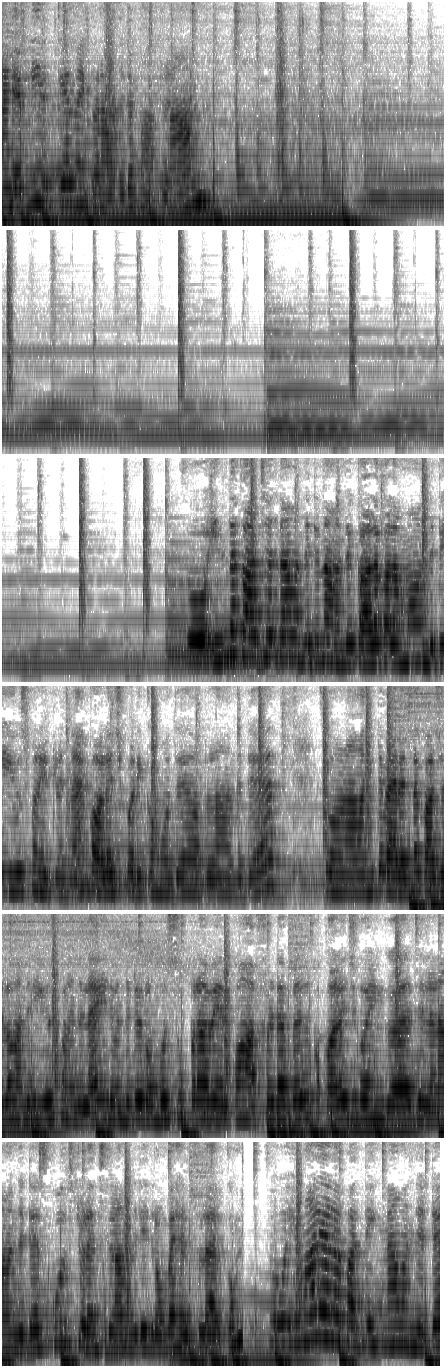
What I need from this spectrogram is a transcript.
அண்ட் எப்படி இருக்குன்னு இப்போ நான் வந்துட்டு பார்க்கலாம். ஸோ இந்த காஜல் தான் வந்துட்டு நான் வந்து காலகாலமாக வந்துட்டு யூஸ் பண்ணிட்டு இருந்தேன். காலேஜ் படிக்கும் போது அப்போல்லாம் வந்துட்டு. ஸோ நான் வந்துட்டு வேற எந்த காஜலும் வந்துட்டு யூஸ் பண்ணதில்லை. இது வந்துட்டு ரொம்ப சூப்பராகவே இருக்கும். அஃபோர்டபுள் காலேஜ் கோயிங் கேர்ள்ஸ் இல்லைனா வந்துட்டு ஸ்கூல் ஸ்டூடெண்ட்ஸ்க்குலாம் வந்துட்டு இது ரொம்ப ஹெல்ப்ஃபுல்லாக இருக்கும். ஸோ ஹிமாலயாவில் பார்த்தீங்கன்னா வந்துட்டு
